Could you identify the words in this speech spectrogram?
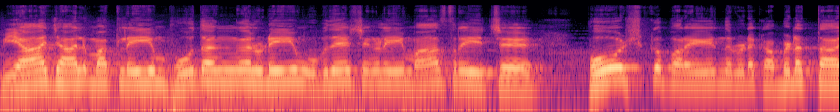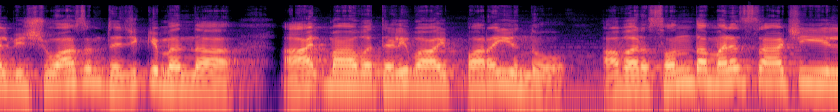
വ്യാജാത്മാക്കളെയും ഭൂതങ്ങളുടെയും ഉപദേശങ്ങളെയും ആശ്രയിച്ച് പോഷ്ക്ക് പറയുന്നവരുടെ കപടത്താൽ വിശ്വാസം ത്യജിക്കുമെന്ന് ആത്മാവ് തെളിവായി പറയുന്നു. അവർ സ്വന്തം മനസ്സാക്ഷിയിൽ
